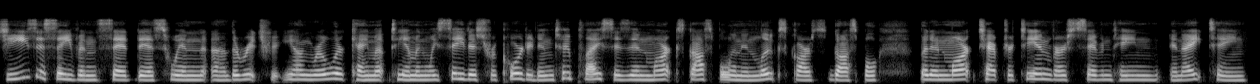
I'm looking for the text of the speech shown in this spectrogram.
Jesus even said this when uh, the rich young ruler came up to him, and we see this recorded in two places in Mark's Gospel and in Luke's Gospel. But in Mark chapter 10, verse 17 and 18,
